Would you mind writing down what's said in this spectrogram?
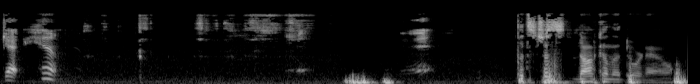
get him. Let's just knock on the door now.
